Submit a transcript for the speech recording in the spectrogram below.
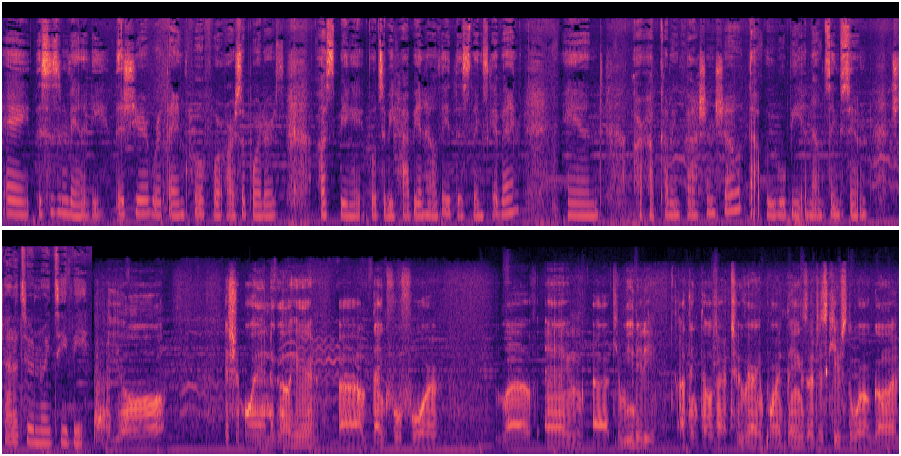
Hey, this is in Vanity. This year, we're thankful for our supporters, us being able to be happy and healthy this Thanksgiving, and our upcoming fashion show that we will be announcing soon. Shout out to Annoyed TV. Yo, it's your boy Indigo here. Uh, I'm thankful for love and uh, community. I think those are two very important things that just keeps the world going.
